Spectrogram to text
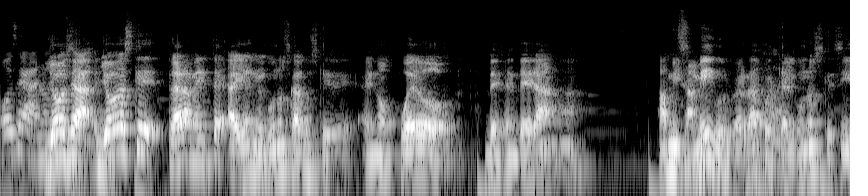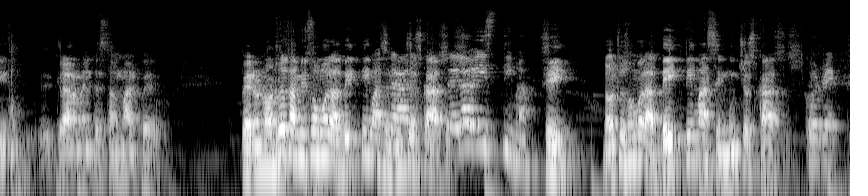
O sea, no. Yo, o sea, yo es que claramente hay en algunos casos que eh, no puedo defender a, a, mis amigos, ¿verdad? Porque Ajá. algunos que sí, eh, claramente están mal, pero, pero nosotros también somos las víctimas en Claro, muchos casos. Soy la víctima. Sí, nosotros somos las víctimas en muchos casos. Correcto.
